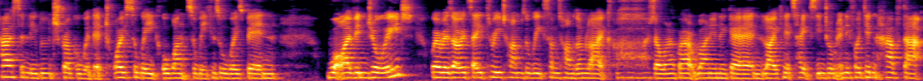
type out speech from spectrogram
personally would struggle with it twice a week or once a week has always been what I've enjoyed. Whereas I would say three times a week, sometimes I'm like, oh, I don't want to go out running again. Like, it takes the enjoyment. And if I didn't have that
